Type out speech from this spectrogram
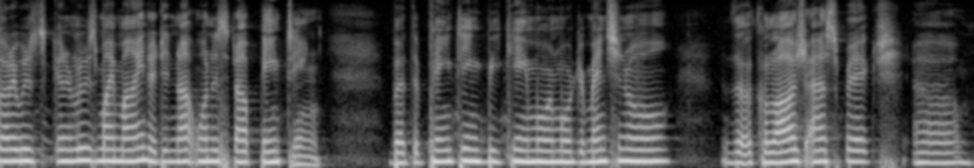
thought I was going to lose my mind. I did not want to stop painting. But the painting became more and more dimensional. The collage aspect um,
